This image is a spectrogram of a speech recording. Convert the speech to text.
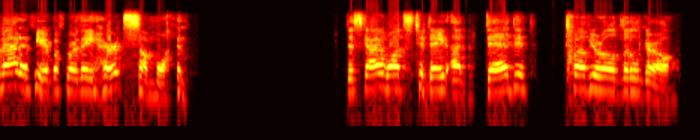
out of here before they hurt someone. This guy wants to date a dead 12 year old little girl.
